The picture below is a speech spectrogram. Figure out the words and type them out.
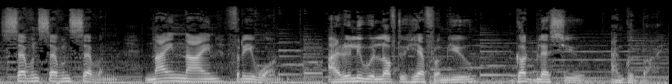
777 9931. I really would love to hear from you. God bless you and goodbye.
